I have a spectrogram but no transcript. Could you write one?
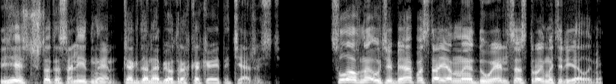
Есть что-то солидное, когда на бедрах какая-то тяжесть». «Словно у тебя постоянная дуэль со стройматериалами».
